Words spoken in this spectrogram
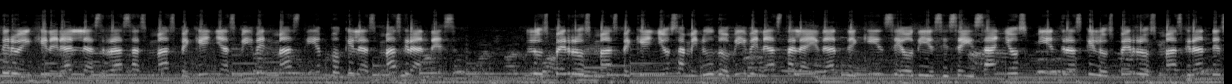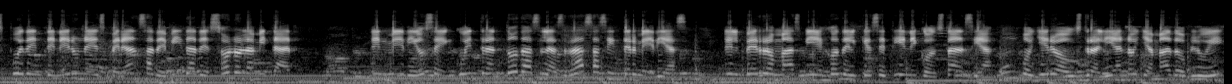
pero en general las razas más pequeñas viven más tiempo que las más grandes. Los perros más pequeños a menudo viven hasta la edad de 15 o 16 años, mientras que los perros más grandes pueden tener una esperanza de vida de solo la mitad. En medio se encuentran todas las razas intermedias. El perro más viejo del que se tiene constancia, un pollero australiano llamado Bluey,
